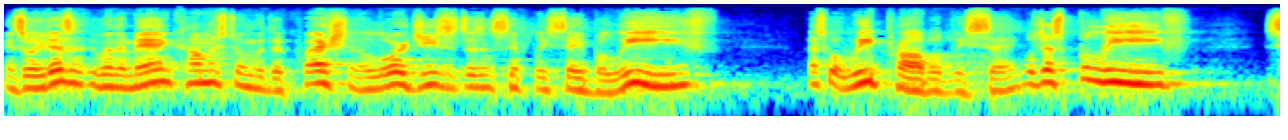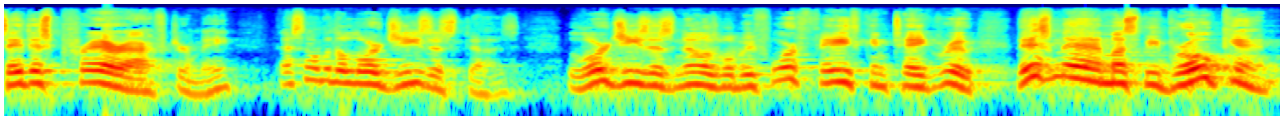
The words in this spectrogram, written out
And so he doesn't, when the man comes to him with a question, the Lord Jesus doesn't simply say, believe. That's what we'd probably say. Well, just believe. Say this prayer after me. That's not what the Lord Jesus does. The Lord Jesus knows, well, before faith can take root, this man must be broken.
